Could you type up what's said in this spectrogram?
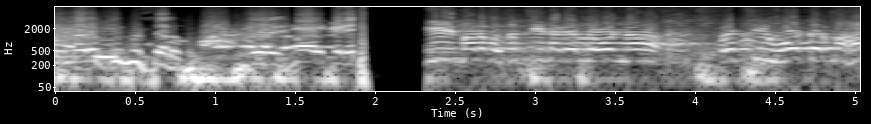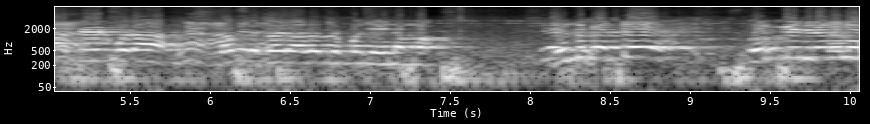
ఉన్నారో చూపిస్తారు. ఇక్కడ ఈ మనము సత్యనగర్లో ఉన్న ప్రతి ఓటర్ మహాశయుడు కూడా ఒక్కసారి ఆలోచింపజేయనమ్మా ఎందుకంటే తొమ్మిది నెలలు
